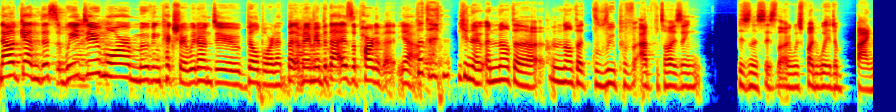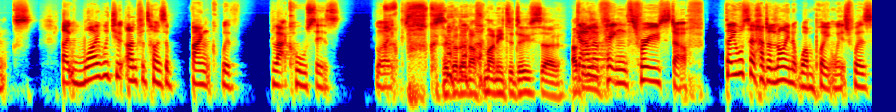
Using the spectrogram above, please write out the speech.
Now again, this we do more moving picture. We don't do billboard, but I mean, but that is a part of it. Yeah. But then, you know, another another group of advertising businesses that I always find weird are banks. Like, why would you advertise a bank with black horses, like because they've got enough money to do so. I believe- galloping through stuff? They also had a line at one point which was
